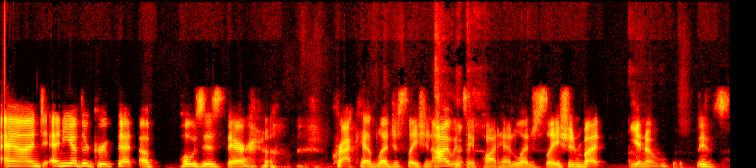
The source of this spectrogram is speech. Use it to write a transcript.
And any other group that opposes their crackhead legislation. I would say pothead legislation, but you know, it's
